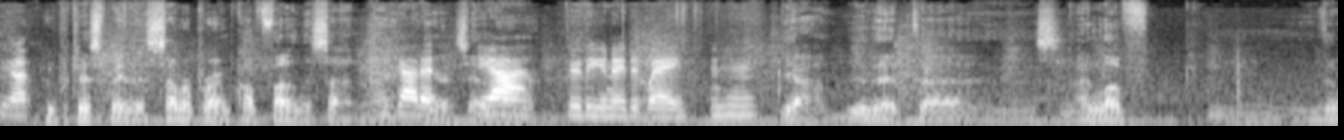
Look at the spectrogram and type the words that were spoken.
Yep. who participate in this summer program called Fun in the Sun, right? You got Here in it. Yeah, Barbara. through the United Way. hmm Yeah, that uh, I love the,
